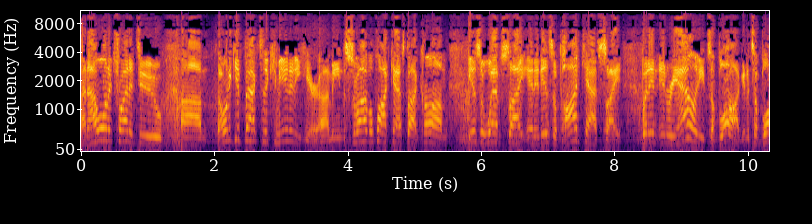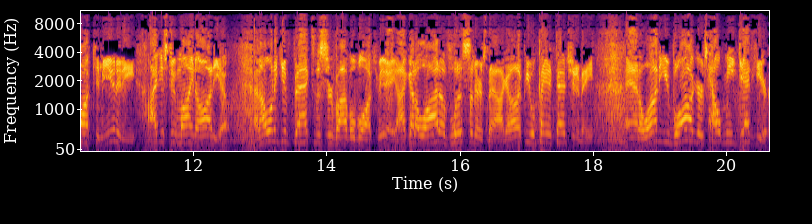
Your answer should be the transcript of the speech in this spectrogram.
and I want to try to do. Um, I want to give back to the community here. I mean, the survivalpodcast.com is a website and it is a podcast site, but in, in reality, it's a blog and it's a blog community. I just do mine audio, and I want to give back to the survival blog community. I got a lot of listeners now. I got a lot of people paying attention to me, and a lot of you bloggers helped me get here.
